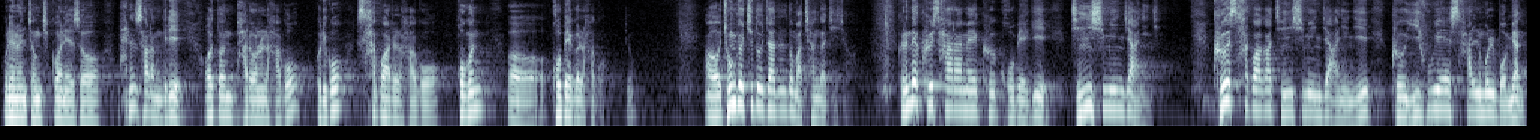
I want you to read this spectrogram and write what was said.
우리는 정치권에서 많은 사람들이 어떤 발언을 하고 그리고 사과를 하고 혹은 어, 고백을 하고 어, 종교 지도자들도 마찬가지죠. 그런데 그 사람의 그 고백이 진심인지 아닌지 그 사과가 진심인지 아닌지 그 이후의 삶을 보면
